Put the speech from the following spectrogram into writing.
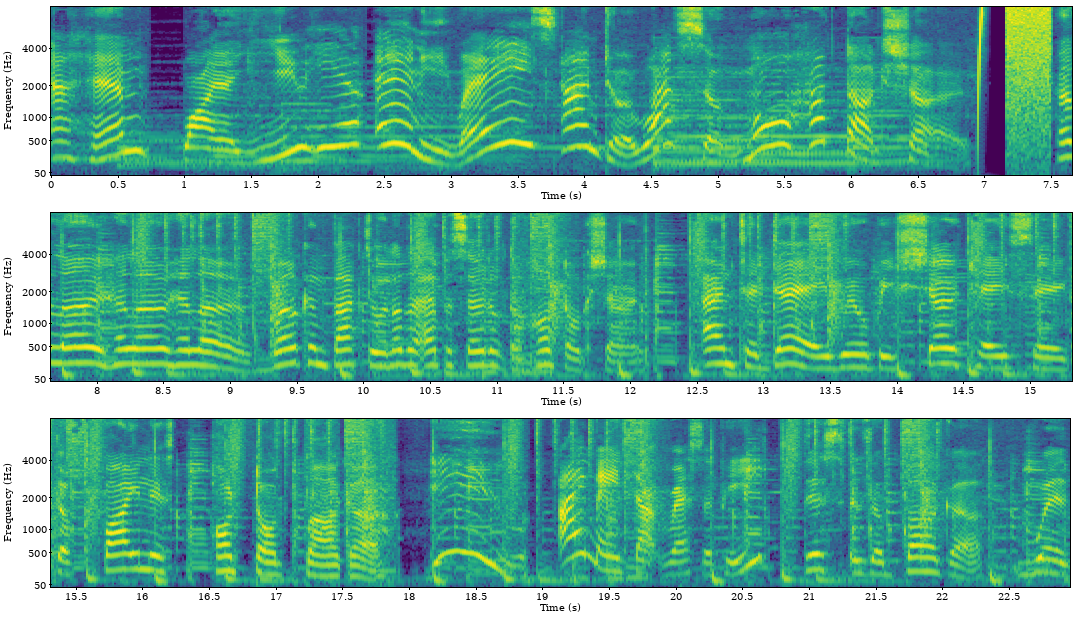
Ahem, why are you here? Anyways, time to watch some more hot dog show. Hello, hello, hello. Welcome back to another episode of the Hot Dog Show. And today we'll be showcasing the finest hot dog burger. Ew, I made that recipe. This is a burger with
